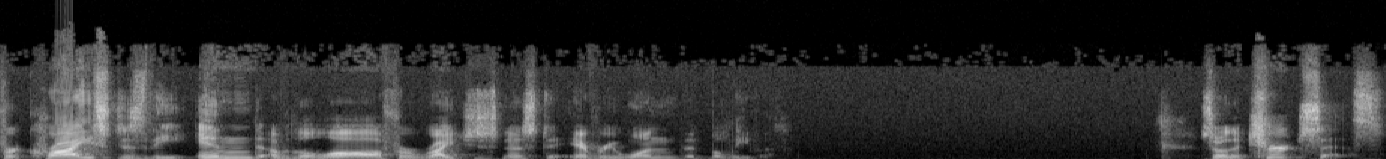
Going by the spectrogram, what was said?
for Christ is the end of the law for righteousness to everyone that believeth. So the church says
